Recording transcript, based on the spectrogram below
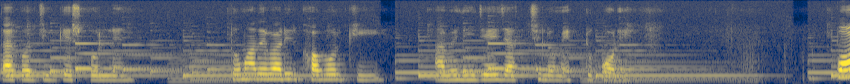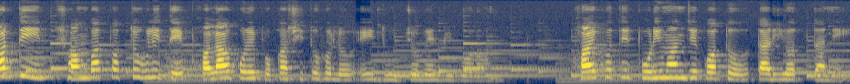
তারপর জিজ্ঞেস করলেন তোমাদের বাড়ির খবর কি? আমি নিজেই যাচ্ছিলাম একটু পরে। পরদিন সংবাদপত্রগুলিতে ফলাও করে প্রকাশিত হলো এই দুর্যোগের বিবরণ। ক্ষয়ক্ষতির পরিমাণ যে কত, তার ইয়ত্তা নেই।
